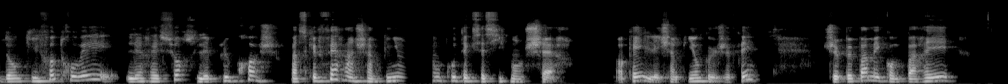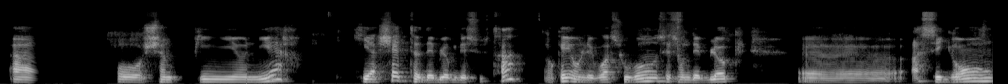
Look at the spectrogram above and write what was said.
Donc, il faut trouver les ressources les plus proches parce que faire un champignon coûte excessivement cher. OK? Les champignons que je fais, je ne peux pas me comparer à, aux champignonnières qui achètent des blocs de substrat. OK? On les voit souvent, ce sont des blocs euh, assez grands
